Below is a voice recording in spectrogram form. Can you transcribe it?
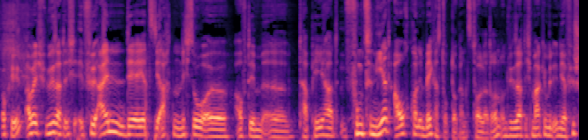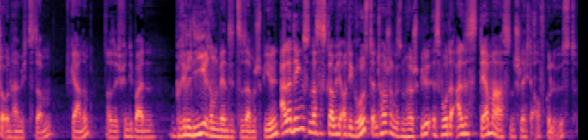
Okay, aber ich, wie gesagt, ich, für einen, der jetzt die Achten nicht so äh, auf dem äh, Tapet hat, funktioniert auch Colin Bakers Doktor ganz toll da drin. Und wie gesagt, ich mag ihn mit India Fischer unheimlich zusammen. Gerne. Also ich finde die beiden brillieren, wenn sie zusammen spielen. Allerdings, und das ist, glaube ich, auch die größte Enttäuschung diesem Hörspiel, es wurde alles dermaßen schlecht aufgelöst.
